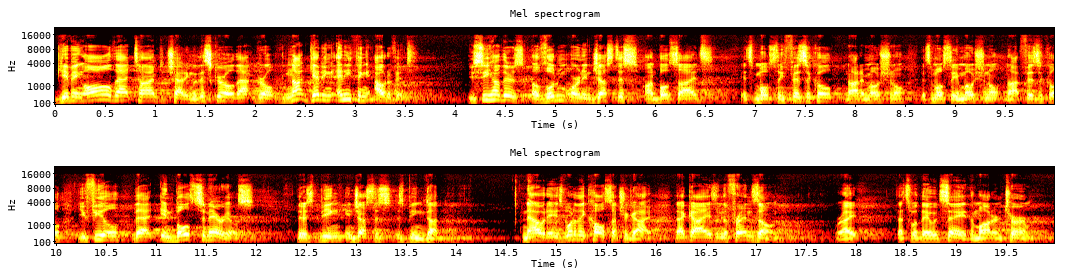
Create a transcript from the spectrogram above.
Giving all that time to chatting with this girl, that girl, not getting anything out of it. You see how there's a zulm or an injustice on both sides? It's mostly physical, not emotional. It's mostly emotional, not physical. You feel that in both scenarios, there's being injustice is being done. Nowadays, what do they call such a guy? That guy is in the friend zone, right? That's what they would say, the modern term.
